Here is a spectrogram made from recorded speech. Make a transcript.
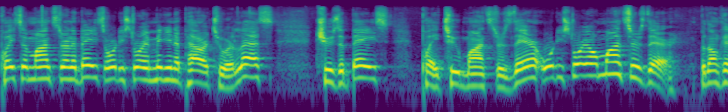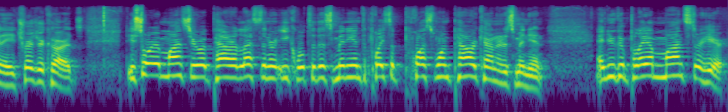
Place a monster on a base or destroy a minion of power 2 or less. Choose a base, play two monsters there, or destroy all monsters there. But don't get any treasure cards. Destroy a monster with power less than or equal to this minion to place a plus one power counter on this minion and you can play a monster here.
